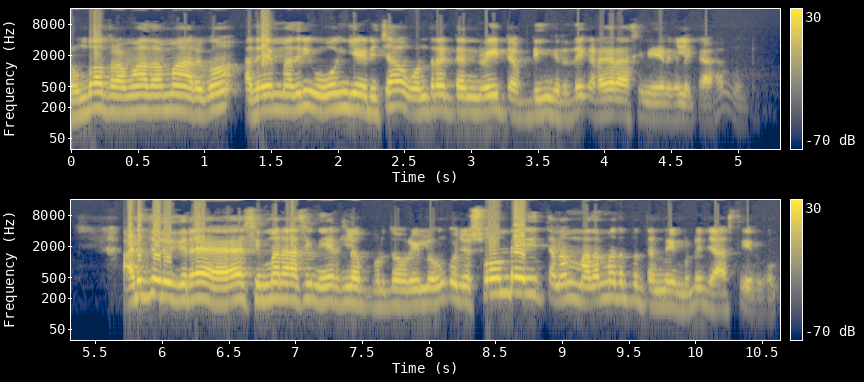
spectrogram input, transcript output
ரொம்ப பிரமாதமாக இருக்கும். அதே மாதிரி ஓங்கி அடித்தா ஒன்றரை டன் வெயிட் அப்படிங்கிறது கடகராசி நேர்களுக்காக உண்டு. அடுத்து இருக்கிற சிம்மராசி நேர்களை பொறுத்தவரையிலும் கொஞ்சம் சோம்பேறித்தனம் மதமதப்பு தன்மை மட்டும் ஜாஸ்தி இருக்கும்.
